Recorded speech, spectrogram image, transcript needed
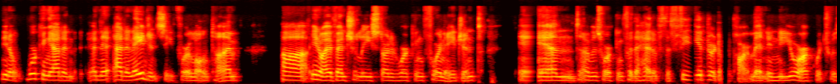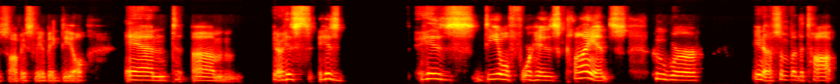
you know working at an, an at an agency for a long time, uh, you know, I eventually started working for an agent, and I was working for the head of the theater department in New York, which was obviously a big deal, and um, you know, his his his deal for his clients who were you know some of the top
